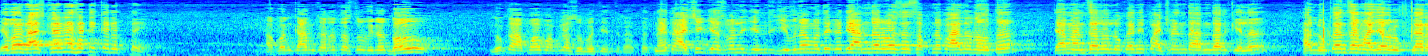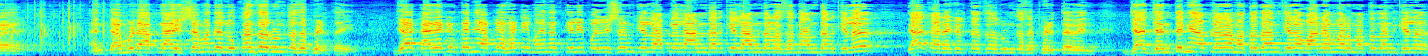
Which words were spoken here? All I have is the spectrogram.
तेव्हा राजकारणासाठी करत नाही. आपण काम करत असतो विनोद भाऊ. लोक आपोआप आपल्यासोबत येत राहतात नाही तर आशिष जयस्वालने जीवनामध्ये कधी आमदार व्हायचं स्वप्न पाहिलं नव्हतं. त्या माणसाला लोकांनी पाचव्यांदा आमदार केलं. हा लोकांचा माझ्यावर उपकार आहे. आणि त्यामुळे आपल्या आयुष्यामध्ये लोकांचं ऋण कसं फेडता येईल? ज्या कार्यकर्त्यांनी आपल्यासाठी मेहनत केली परिश्रम केला आपल्याला आमदार केलं आमदारासाठी आमदार केलं त्या कार्यकर्त्याचं ऋण कसं फेडता येईल? ज्या जनतेने आपल्याला मतदान केलं वारंवार मतदान केलं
